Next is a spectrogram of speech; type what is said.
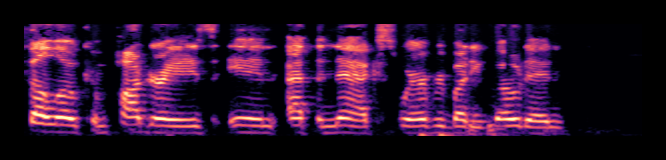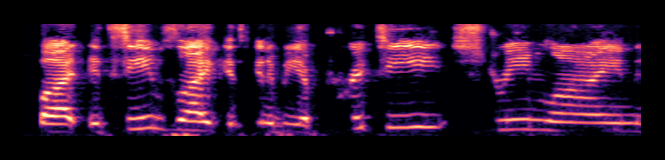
fellow compadres in at the next, where everybody voted. But it seems like it's going to be a pretty streamlined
